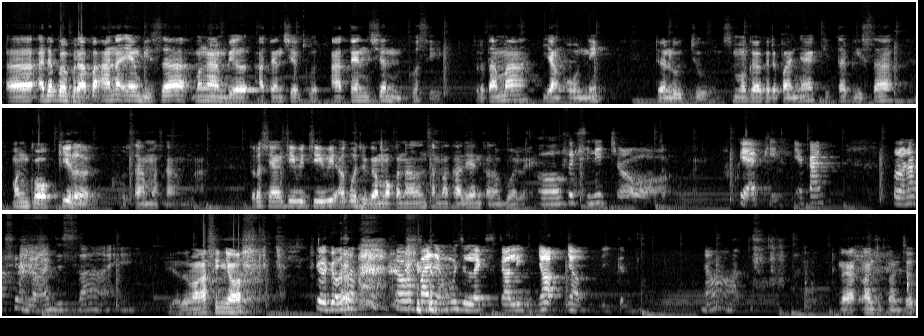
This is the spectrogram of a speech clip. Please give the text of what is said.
Eh, ada beberapa anak yang bisa mengambil attention attentionku sih terutama yang unik dan lucu semoga ke depannya kita bisa menggokil bersama-sama terus yang ciwi-ciwi aku juga mau kenalan sama kalian kalau boleh Oh, fix ini cowok. Aku yakin, ya kan? Kalau naksir bilang aja say. ya terima kasih nyot Gak, gak usah. Nama panjangmu jelek sekali. Nyot, nyot. Diken. Not. Nah, lanjut lanjut.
